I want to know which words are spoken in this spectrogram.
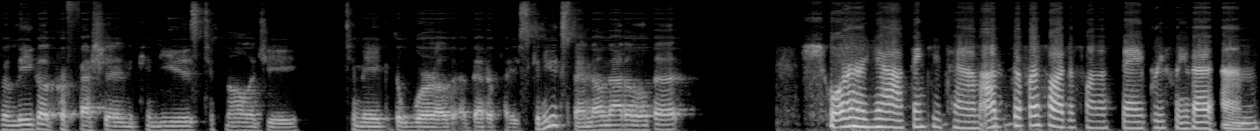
the legal profession can use technology to make the world a better place. Can you expand on that a little bit? Sure. Yeah. Thank you, Tim. Um, so first of all, I just want to say briefly that um,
